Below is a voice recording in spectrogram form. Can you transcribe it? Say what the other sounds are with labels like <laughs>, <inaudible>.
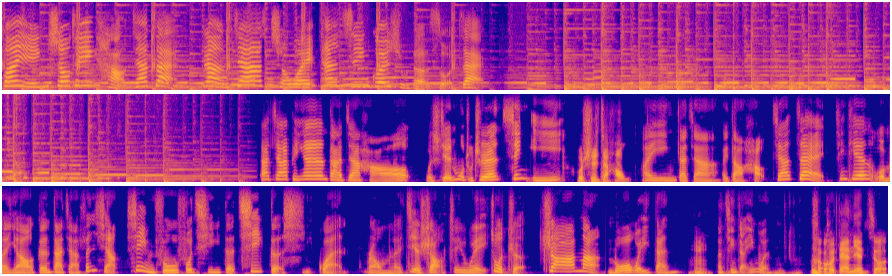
欢迎收听《好家在》，让家成为安心归属的所在。大家平安，大家好，我是节目主持人心怡，我是嘉豪。欢迎大家回到好家在。今天我们要跟大家分享幸福夫妻的七个习惯，让我们来介绍这位作者扎纳罗维丹。嗯，那请讲英文。<laughs> 我等下念错，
